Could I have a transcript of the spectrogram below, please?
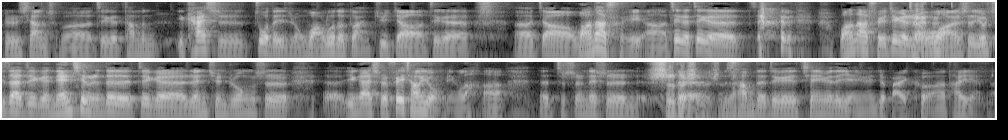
比如像什么这个他们一开始做的一种网络的短剧叫这个呃叫王大锤啊，这个这个。王大锤这个人物好像是，尤其在这个年轻人的这个人群中是，呃，应该是非常有名了啊。呃，就是那是是的，是的，是的，他们的这个签约的演员叫白客啊，他演的。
